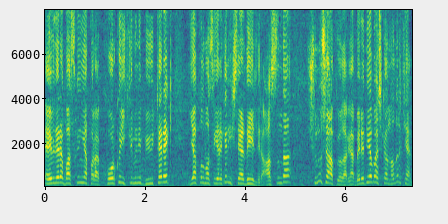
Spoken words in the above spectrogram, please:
evlere baskın yaparak korku iklimini büyüterek yapılması gereken işler değildir. Aslında şunu şey yapıyorlar yani belediye başkanı alırken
